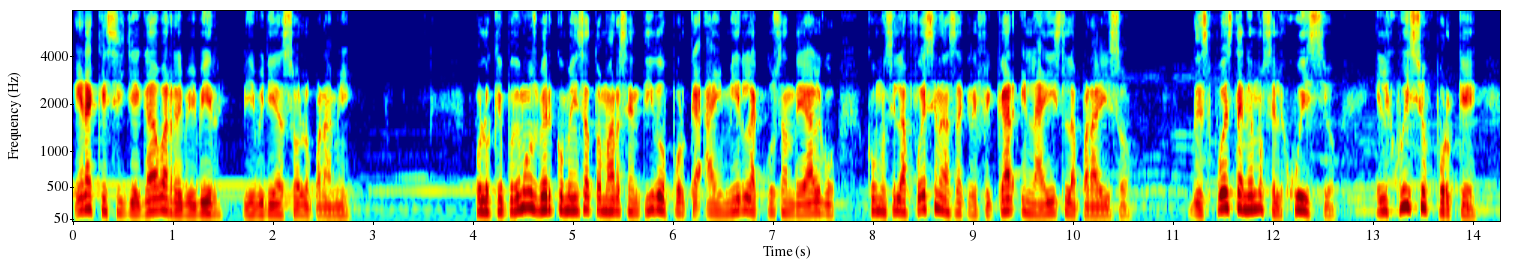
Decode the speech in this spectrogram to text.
era que si llegaba a revivir, viviría solo para mí. Por lo que podemos ver comienza a tomar sentido porque a Ymir la acusan de algo, como si la fuesen a sacrificar en la isla paraíso. Después tenemos el juicio. ¿El juicio por qué?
